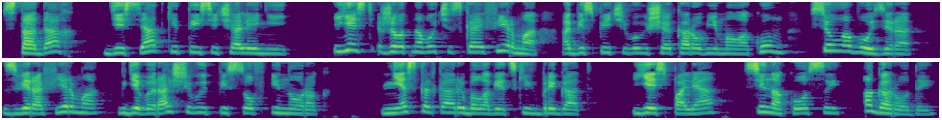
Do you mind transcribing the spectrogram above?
В стадах десятки тысяч оленей. Есть животноводческая ферма, обеспечивающая коровьим молоком все Лавозеро, звероферма, где выращивают песов и норок. Несколько рыболовецких бригад. Есть поля, синокосы, огороды.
